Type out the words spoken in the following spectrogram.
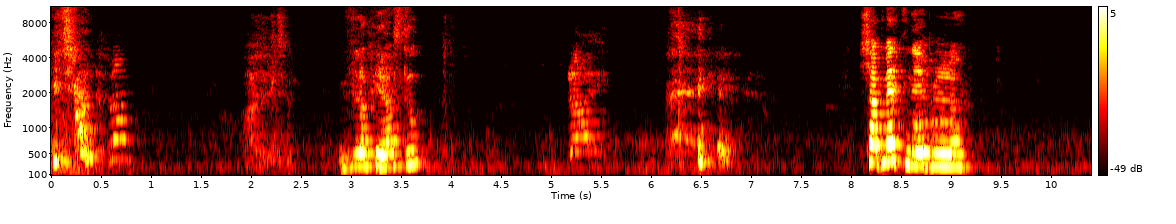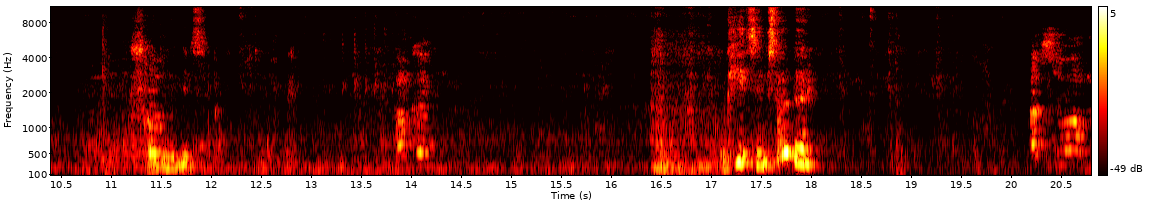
Jetzt. Wie viel AP hast du? Drei. Ich hab Mettnebel. Scheiße. Okay. Okay, jetzt nimm selber. Kannst du haben?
